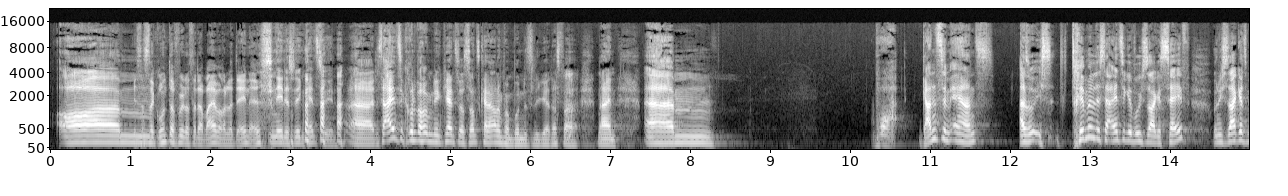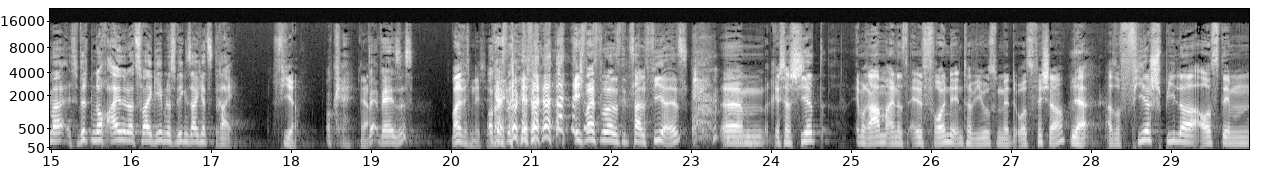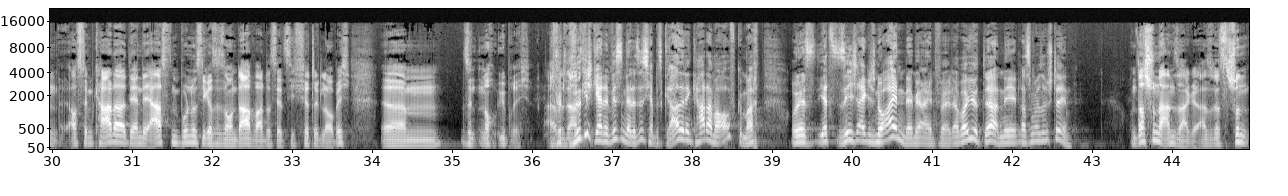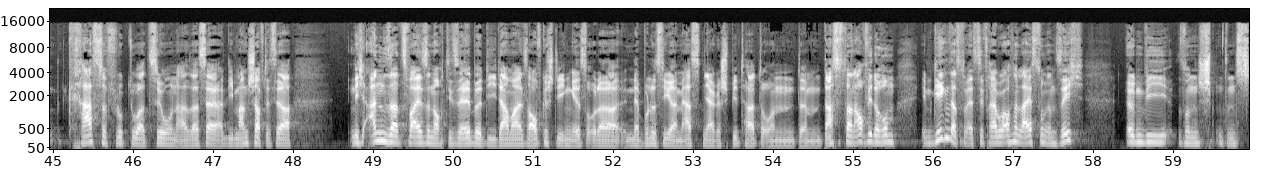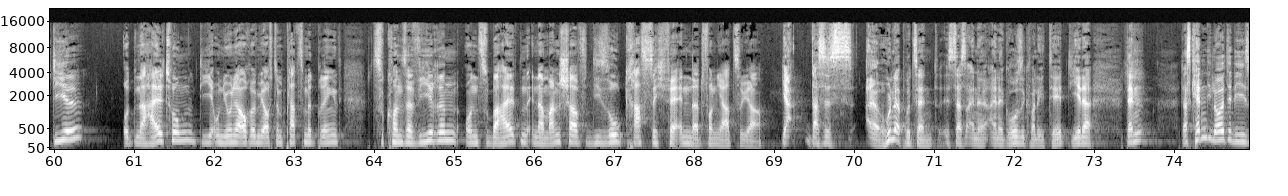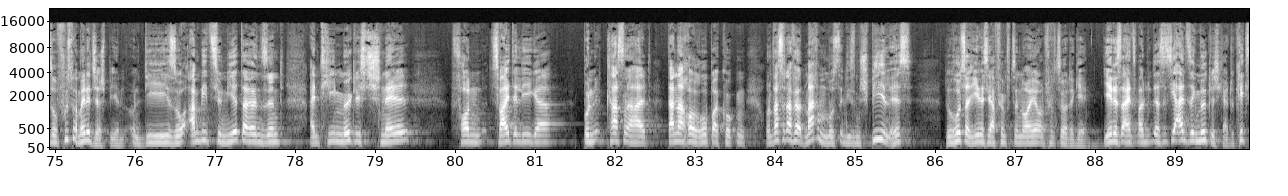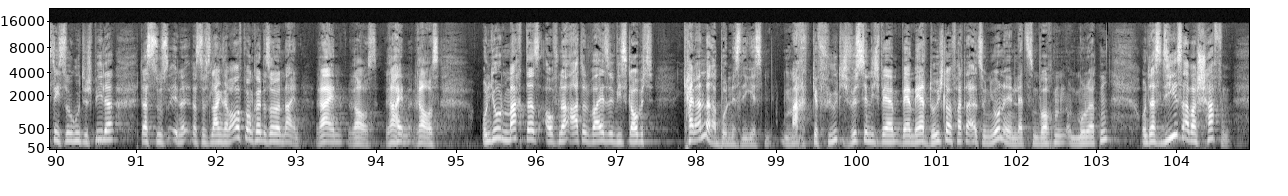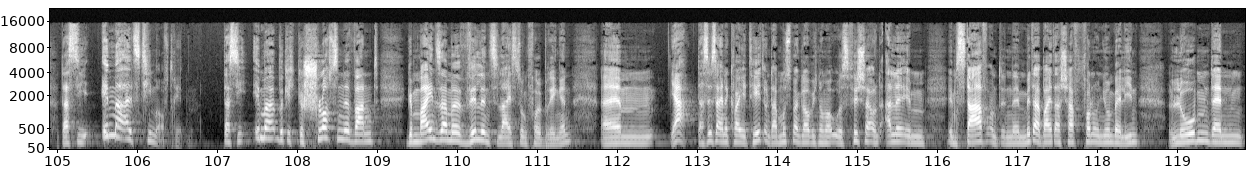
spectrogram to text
Ähm, Ist das der Grund dafür, dass er dabei war, weil er Däne ist? Nee, deswegen kennst du ihn. äh, das ist der einzige Grund, warum du ihn kennst. Du hast sonst keine Ahnung von Bundesliga. Das war. Nein. Ähm, boah, ganz im Ernst. Also ich, Trimmel ist der einzige, wo ich sage safe. Und ich sage jetzt mal, es wird noch ein oder zwei geben, deswegen sage ich jetzt drei. Vier. Okay. Ja. Wer, wer ist es? Weiß ich nicht. Ich, Okay. weiß, ich weiß nur, dass es die Zahl 4 ist. Ähm, recherchiert im Rahmen eines Elf-Freunde-Interviews mit Urs Fischer. Ja. Also vier Spieler aus dem, aus dem Kader, der in der ersten Bundesliga-Saison da war, das ist jetzt die vierte, glaube ich, ähm, sind noch übrig. Ich Also würde da- wirklich gerne wissen, wer das ist. Ich habe jetzt gerade den Kader mal aufgemacht und jetzt, jetzt sehe ich eigentlich nur einen, der mir einfällt. Aber gut, ja, nee, lassen wir so stehen. Und das ist schon eine Ansage. Also das ist schon krasse Fluktuation. Also das ist ja, die Mannschaft ist ja nicht ansatzweise noch dieselbe, die damals aufgestiegen ist oder in der Bundesliga im ersten Jahr gespielt hat. Und ähm, das ist dann auch wiederum im Gegensatz zum SC Freiburg auch eine Leistung in sich, irgendwie so ein, so ein Stil und eine Haltung, die Union ja auch irgendwie auf den Platz mitbringt, zu konservieren und zu behalten in einer Mannschaft, die so krass sich verändert von Jahr zu Jahr. Ja, das ist äh, 100 Prozent ist das eine, eine große Qualität. Jeder, denn Das kennen die Leute, die so Fußballmanager spielen und die so ambitioniert darin sind, ein Team möglichst schnell von zweite Liga, Klassenerhalt, dann nach Europa gucken. Und was du dafür halt machen musst in diesem Spiel ist, du holst halt jedes Jahr 15 neue und 15 Leute gehen. Jedes eins, weil das ist die einzige Möglichkeit. Du kriegst nicht so gute Spieler, dass du es langsam aufbauen könntest, sondern nein, rein, raus, rein, raus. Union macht das auf eine Art und Weise, wie es, glaube ich, kein anderer Bundesligist macht gefühlt. Ich wüsste nicht, wer, wer mehr Durchlauf hatte als Union in den letzten Wochen und Monaten. Und dass die es aber schaffen, dass sie immer als Team auftreten. Dass sie immer wirklich geschlossene Wand, gemeinsame Willensleistung vollbringen. Ähm, ja, das ist eine Qualität und da muss man, glaube ich, nochmal Urs Fischer und alle im, im Staff und in der Mitarbeiterschaft von Union Berlin loben, denn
